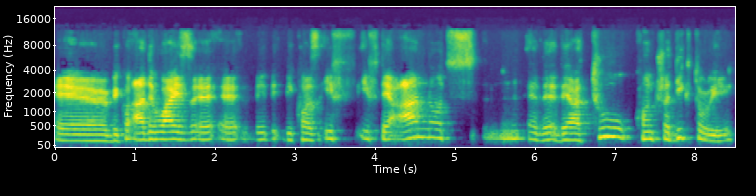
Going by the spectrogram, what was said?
uh, because otherwise uh, uh because if if there are not uh, there are two contradictory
